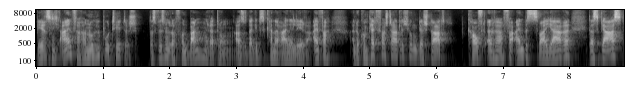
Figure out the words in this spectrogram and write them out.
Wäre es nicht einfacher, nur hypothetisch, das wissen wir doch von Bankenrettungen, also da gibt es keine reine Lehre, einfach eine Komplettverstaatlichung, der Staat kauft einfach für ein bis zwei Jahre das Gas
